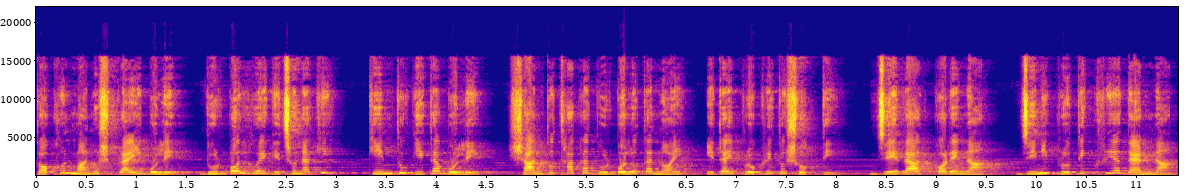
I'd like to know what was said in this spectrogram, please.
তখন মানুষ প্রায়ই বলে, দুর্বল হয়ে গেছো নাকি? কিন্তু গীতা বলে, শান্ত থাকা দুর্বলতা নয়, এটাই প্রকৃত শক্তি। যে রাগ করে না, যিনি প্রতিক্রিয়া দেন না,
